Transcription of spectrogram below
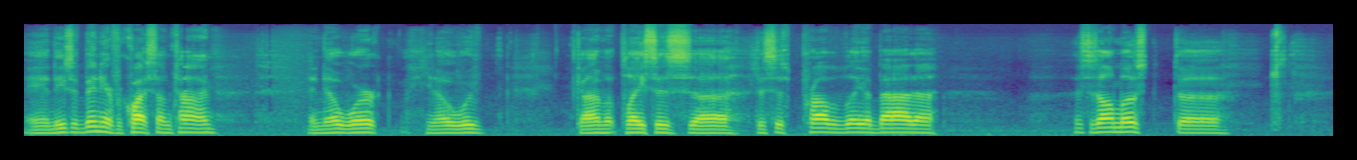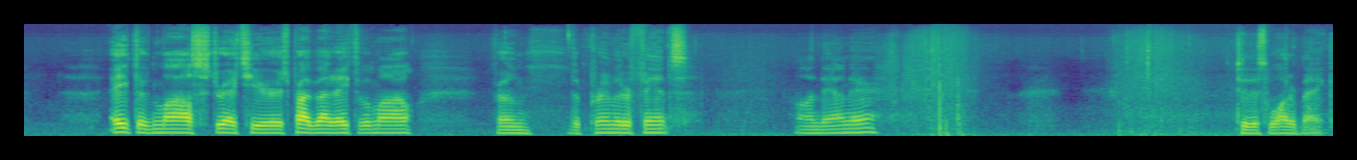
And these have been here for quite some time and they'll work. You know, we've got them at places. Uh, this is probably about a this is almost uh, eighth of a mile stretch here. It's probably about an eighth of a mile from the perimeter fence on down there to this water bank.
